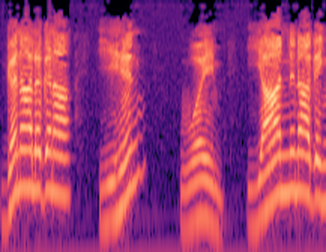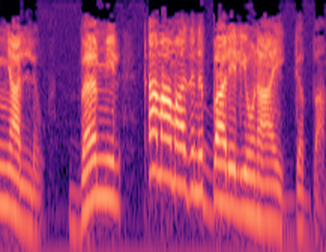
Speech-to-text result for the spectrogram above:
ገና ለገና ይህን ወይም ያንን አገኛለሁ በሚል ጠማማ ዝንባሌ ሊሆን አይገባም።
